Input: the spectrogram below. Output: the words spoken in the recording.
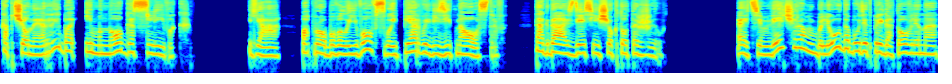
Копченая рыба и много сливок. Я попробовала его в свой первый визит на остров. Тогда здесь еще кто-то жил. Этим вечером блюдо будет приготовлено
